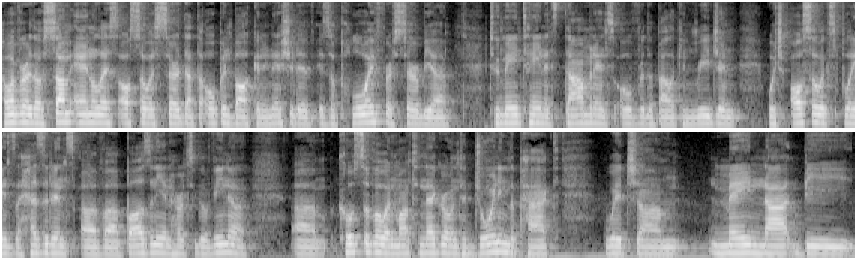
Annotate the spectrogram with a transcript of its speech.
However, though some analysts also assert that the Open Balkan Initiative is a ploy for Serbia to maintain its dominance over the Balkan region, which also explains the hesitance of uh, Bosnia and Herzegovina, um, Kosovo, and Montenegro into joining the pact which um, may not be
